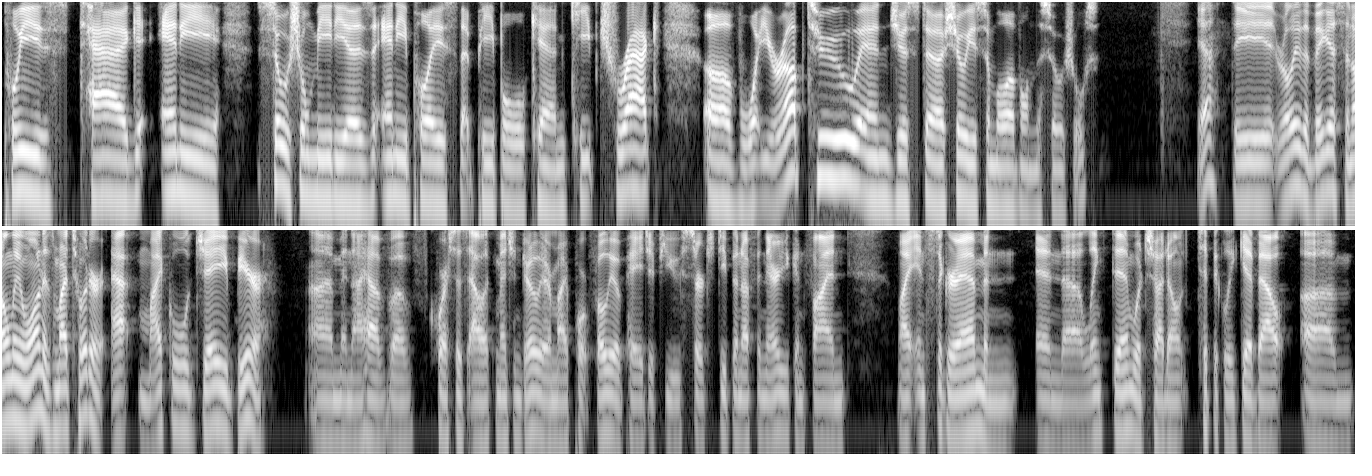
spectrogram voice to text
please tag any social medias, any place that people can keep track of what you're up to and just uh, show you some love on the socials. Yeah, the really the biggest and only one is my Twitter at Michael J Bier. Um, and I have, of course, as Alec mentioned earlier, my portfolio page. If you search deep enough in there, you can find my Instagram and and uh, LinkedIn, which I don't typically give out. Um,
